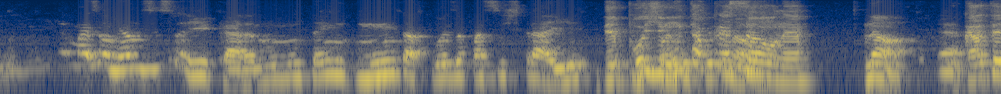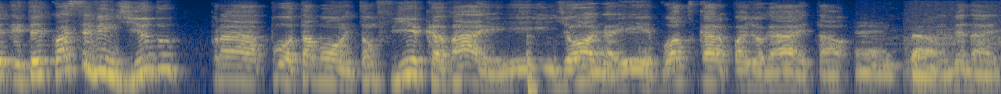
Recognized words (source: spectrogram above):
E é mais ou menos isso aí, cara. Não, não tem muita coisa para se extrair. Depois de muita pressão, não. né? Não. É. O cara teve, teve quase ser vendido para, pô, tá bom, então fica, vai e joga aí, bota o cara para jogar e tal. É, então. É verdade.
